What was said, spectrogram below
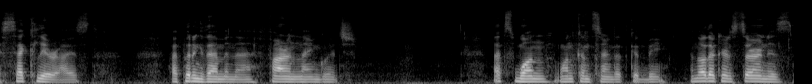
secularized by putting them in a foreign language. That's one, one concern that could be. Another concern is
